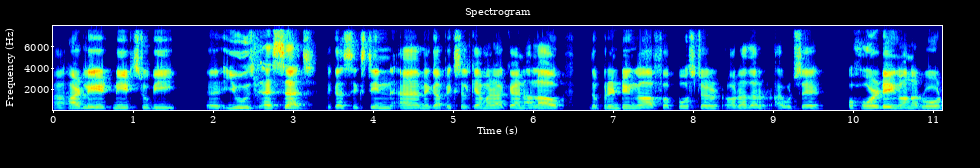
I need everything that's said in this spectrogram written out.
Uh, hardly it needs to be used as such because 16 uh, megapixel camera can allow the printing of a poster or rather I would say a hoarding on a road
